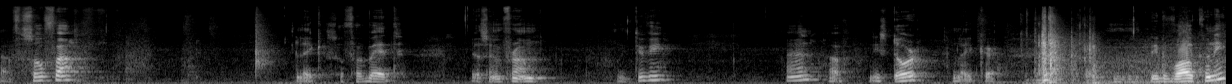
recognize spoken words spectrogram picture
Have a sofa. Like a sofa bed. Front of the TV. And have this door like a little balcony.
